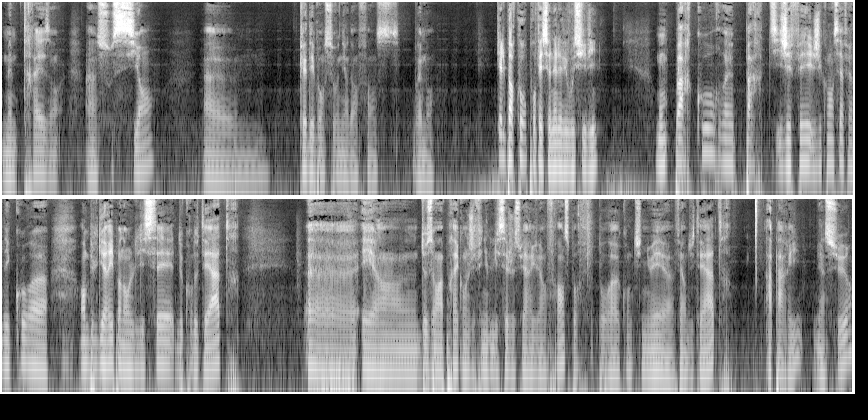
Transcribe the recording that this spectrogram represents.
même très en- insouciants. Euh, que des bons souvenirs d'enfance, vraiment. Quel parcours professionnel avez-vous suivi? Mon parcours est parti. J'ai fait, j'ai commencé à faire des cours euh, en Bulgarie pendant le lycée, de cours de théâtre. Euh, et un- deux ans après, quand j'ai fini le lycée, je suis arrivé en France pour pour euh, continuer à faire du théâtre à Paris, bien sûr.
